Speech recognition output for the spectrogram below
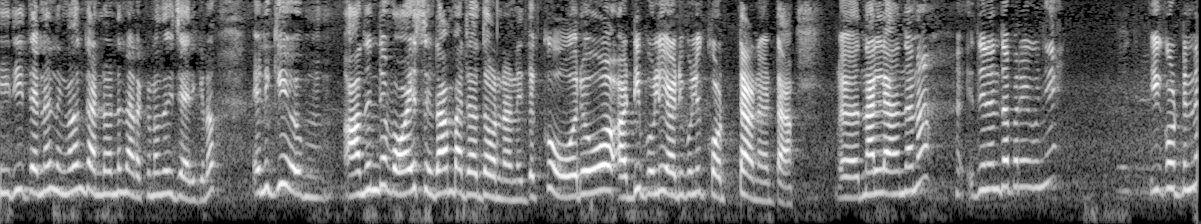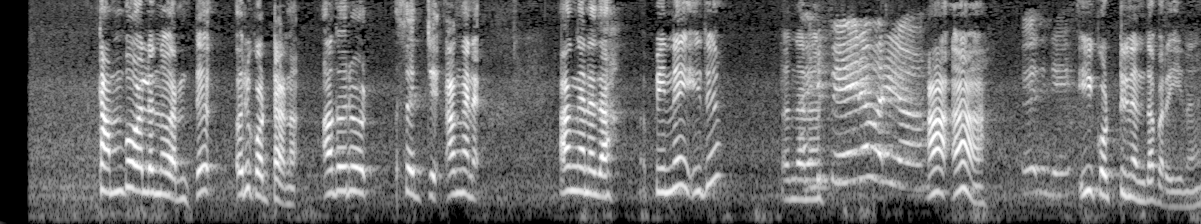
രീതിയിൽ തന്നെ നിങ്ങളും കണ്ടുകൊണ്ട് നടക്കണമെന്ന് വിചാരിക്കണം എനിക്ക് അതിന്റെ വോയിസ് ഇടാൻ പറ്റാത്തതുകൊണ്ടാണ്. ഇതൊക്കെ ഓരോ അടിപൊളി അടിപൊളി കൊട്ടാണ് കേട്ടോ. നല്ല എന്താണ്? ഇതിനെന്താ പറയുക കുഞ്ഞ്? ഈ കൊട്ടിന് തമ്പോലെന്ന് പറഞ്ഞിട്ട് ഒരു കൊട്ടാണ്. അതൊരു സെറ്റ്. അങ്ങനെ. അങ്ങനെതാ. പിന്നെ ഇത് എന്താണ്? ആ ആ. ഈ കൊട്ടിന് എന്താ പറയുന്നത്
